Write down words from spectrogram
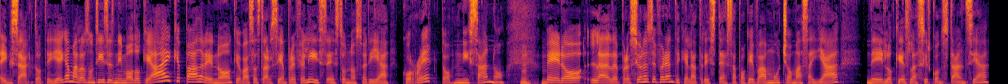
exacto, te llegan malas noticias, ni modo que, ay, qué padre, ¿no? Que vas a estar siempre feliz. Esto no sería correcto ni sano. Pero la depresión es diferente que la tristeza porque va mucho más allá de lo que es la circunstancia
